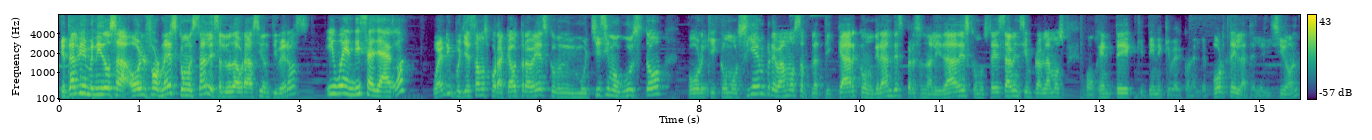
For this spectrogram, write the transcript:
¿Qué tal? Bienvenidos a All for Ness. ¿Cómo están? Les saluda Horacio Antiveros. Y Wendy Sayago. Wendy, pues ya estamos por acá otra vez con muchísimo gusto, porque como siempre vamos a platicar con grandes personalidades. Como ustedes saben, siempre hablamos con gente que tiene que ver con el deporte, la televisión,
